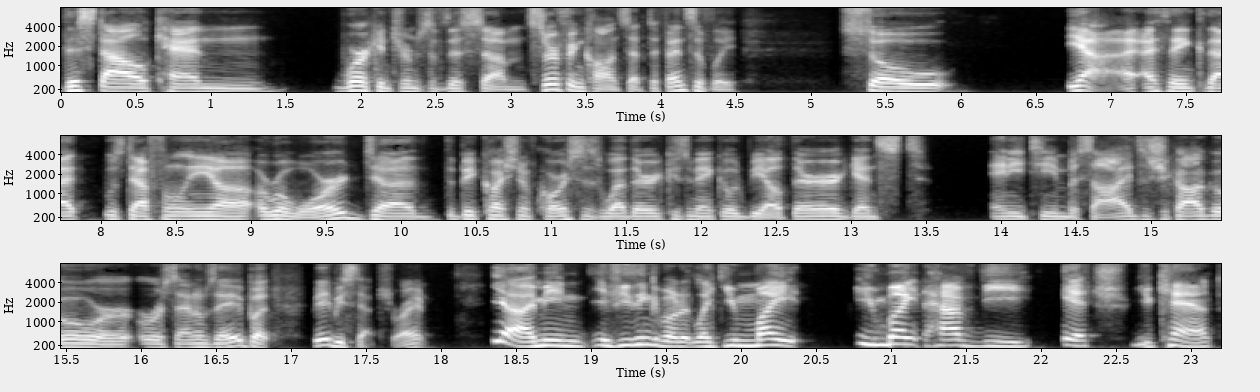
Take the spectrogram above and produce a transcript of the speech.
this style can work in terms of this um, surfing concept defensively. So yeah, I, I, think that was definitely a, a reward. Uh, the big question, of course, is whether Kuzmenko would be out there against any team besides Chicago or or San Jose. But baby steps, right? Yeah, I mean, if you think about it, like you might you might have the itch, you can't,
